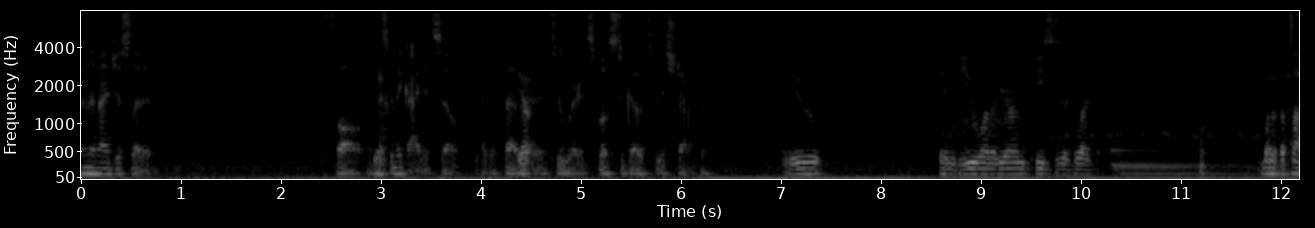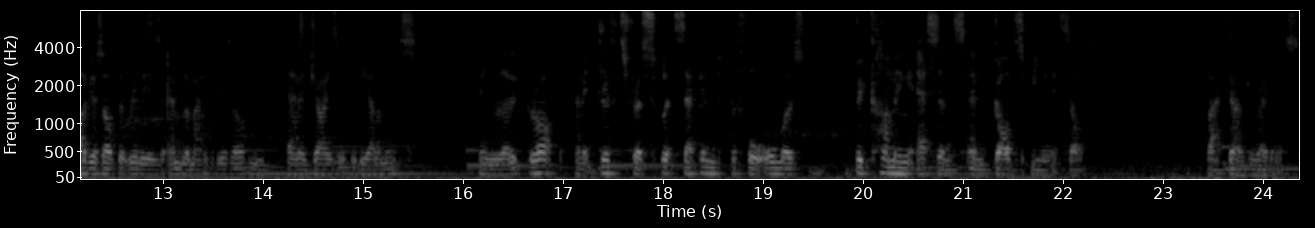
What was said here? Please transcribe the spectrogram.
And then I just let it fall and it's gonna guide itself like a feather Yep. to where it's supposed to go to its job. You imbue one of your own pieces of like one of the part of yourself that really is emblematic of yourself. You energize it with the elements and you let it drop, and it drifts for a split second before almost becoming essence and God speeding itself back down to Regulus.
